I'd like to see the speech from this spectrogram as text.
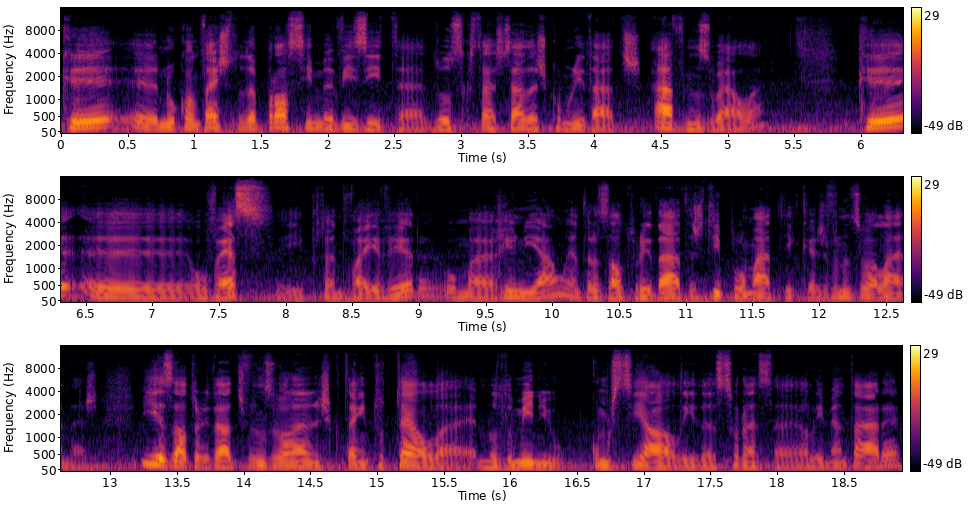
que eh, no contexto da próxima visita do Secretário de Estado das Comunidades à Venezuela, que eh, houvesse, e portanto vai haver, uma reunião entre as autoridades diplomáticas venezuelanas e as autoridades venezuelanas que têm tutela no domínio comercial e da segurança alimentar,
